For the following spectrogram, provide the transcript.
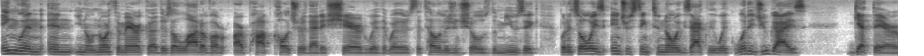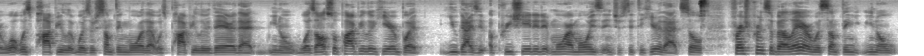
England and you know North America, there's a lot of our, our pop culture that is shared with it, whether it's the television shows, the music. But it's always interesting to know exactly like what did you guys get there? What was popular? Was there something more that was popular there that you know was also popular here, but you guys appreciated it more? I'm always interested to hear that. So, Fresh Prince of Bel Air was something you know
